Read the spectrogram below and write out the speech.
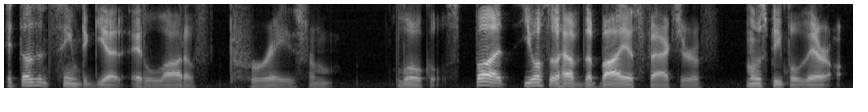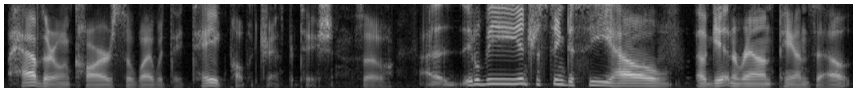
it doesn't seem to get a lot of praise from locals. But you also have the bias factor of most people there have their own cars, so why would they take public transportation? So uh, it'll be interesting to see how, how getting around pans out.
